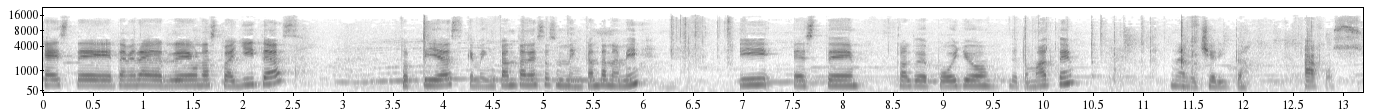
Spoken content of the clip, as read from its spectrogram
Este, también agarré unas toallitas, tortillas, que me encantan, estas me encantan a mí. Y este caldo de pollo de tomate, una lecherita, ajos.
